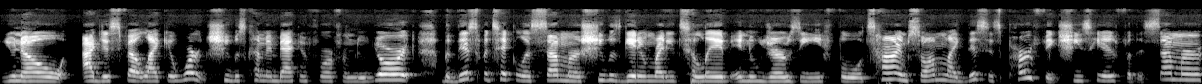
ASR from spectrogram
You know, I just felt like it worked. She was coming back and forth from New York, but this particular summer, she was getting ready to live in New Jersey full time. So I'm like, this is perfect. She's here for the summer.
